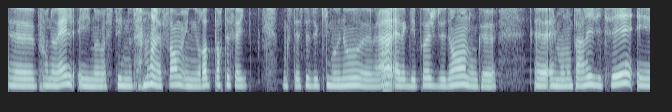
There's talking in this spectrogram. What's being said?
euh, pour Noël. Et c'était notamment la forme, une robe portefeuille. Donc, cette espèce de kimono, euh, voilà, Ouais. avec des poches dedans. Donc, euh, elles m'en ont parlé vite fait. Et,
